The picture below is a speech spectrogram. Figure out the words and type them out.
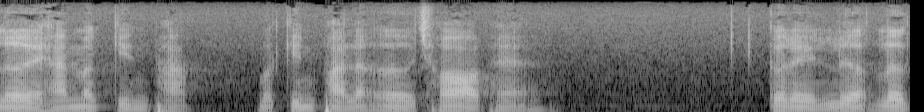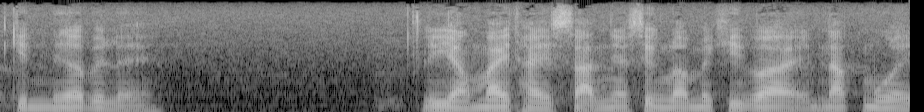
เลยหันมากินผัก มากินผักแล้วเออชอบฮะ ก็เลยเลือกเลิกกินเนื้อไปเลย หรืออย่างไมค์ ไทสันเนี่ยซึ่งเราไม่คิดว่านักมวย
